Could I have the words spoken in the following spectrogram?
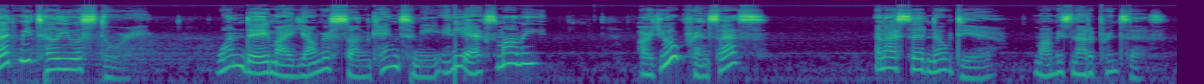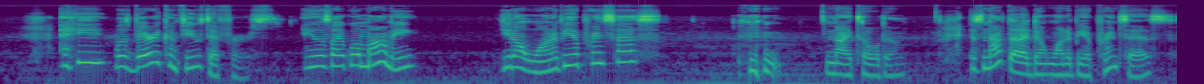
Let me tell you a story. One day, my younger son came to me and he asked, Mommy, are you a princess? And I said, No, dear, Mommy's not a princess. And he was very confused at first. He was like, Well, Mommy, you don't want to be a princess? and I told him, It's not that I don't want to be a princess,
